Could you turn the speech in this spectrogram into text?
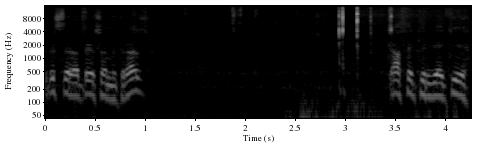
Τρεις θεραπείες αμυτράζ. Κάθε Κυριακή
